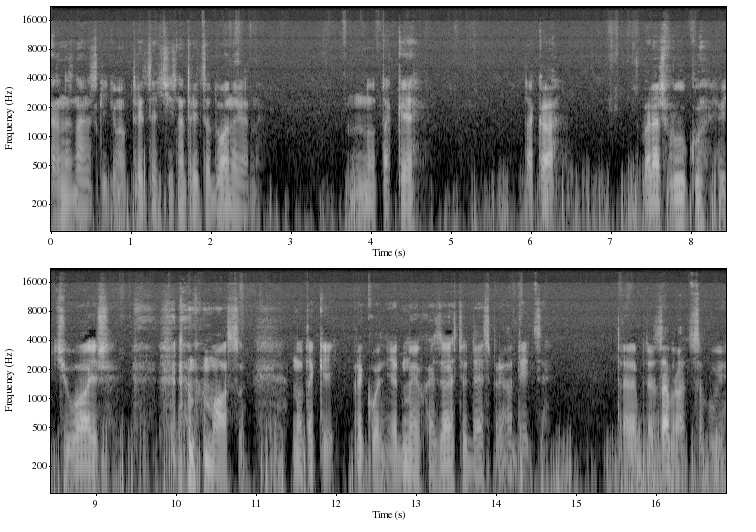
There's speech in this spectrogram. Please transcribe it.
Я не знаю наскільки воно, 36 на 32, мабуть. Ну таке. Така. Береш в руку, відчуваєш масу. Ну такий. Прикольний. Я думаю, в хазяйстві десь пригодиться. Треба буде забрати з собою.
